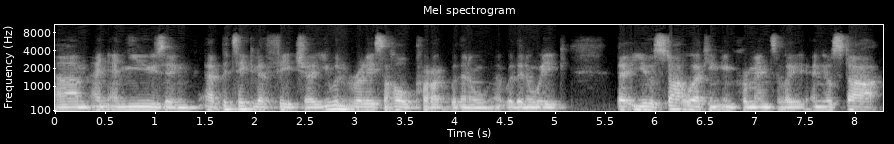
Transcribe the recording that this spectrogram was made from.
um, and, and using a particular feature. You wouldn't release a whole product within a, within a week that you'll start working incrementally and you'll start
